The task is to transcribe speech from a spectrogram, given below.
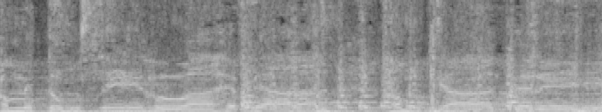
हमें तुमसे हुआ है प्यार हम क्या करें?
